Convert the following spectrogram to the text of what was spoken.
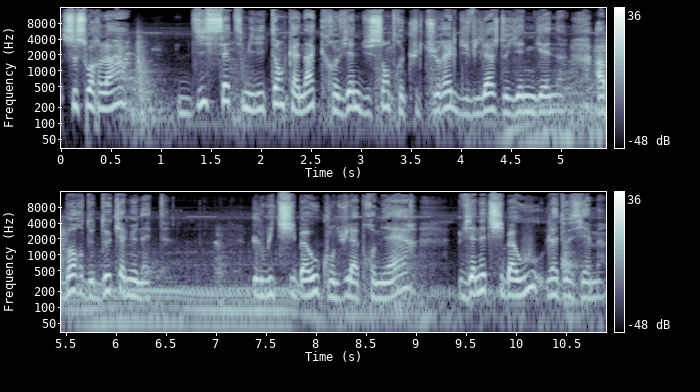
Ce soir-là, 17 militants kanaks reviennent du centre culturel du village de Yengen à bord de deux camionnettes. Louis Chibaou conduit la première, Vianney Chibaou la deuxième.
